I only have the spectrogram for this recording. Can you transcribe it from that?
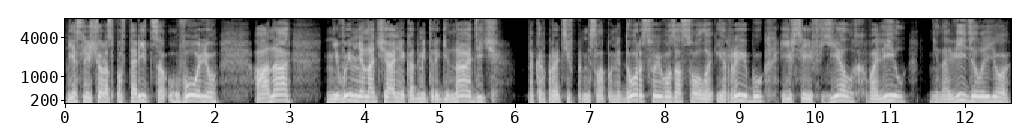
«Если еще раз повторится, уволю». А она, «Не вы мне начальник, а Дмитрий Геннадьевич». На корпоратив принесла помидоры своего засола и рыбу. Евсеев ел, хвалил, ненавидел ее,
